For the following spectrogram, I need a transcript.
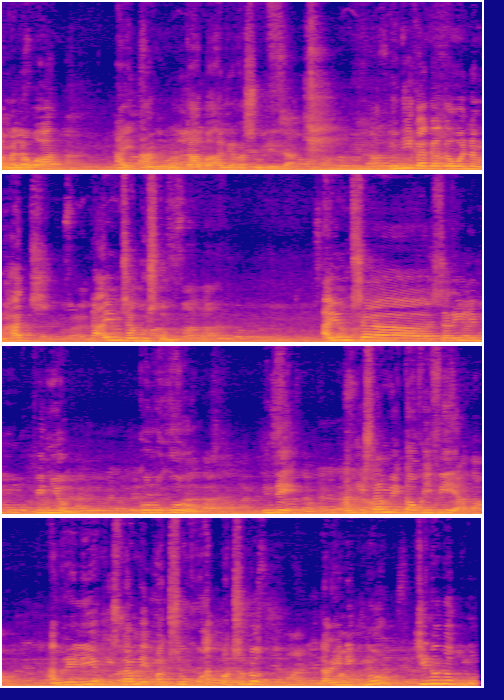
Pangalawa ay ang mutaba ali Rasulillah. Hindi ka gagawa ng hajj na ayon sa gusto mo. Ayon sa sarili mong opinion, kuro-kuro. Hindi. Ang Islam ay tawqifiyya. Ang reliyong Islam ay pagsuko at pagsunod. Narinig mo, sinunod mo.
